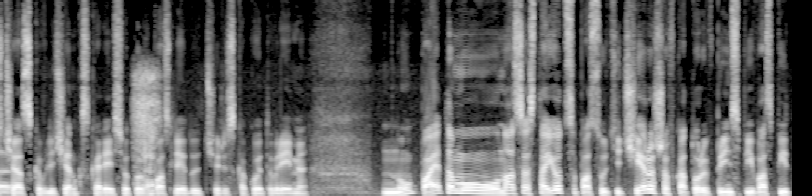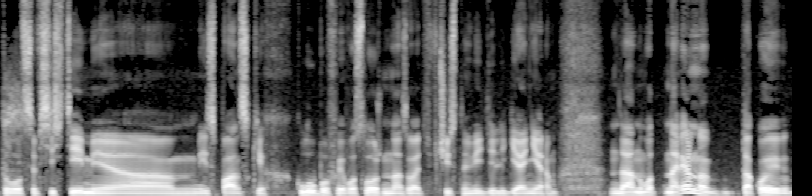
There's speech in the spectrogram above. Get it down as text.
да. сейчас Ковличенко, скорее всего, тоже последует через какое-то время. Ну, поэтому у нас остается, по сути, Черышев, который, в принципе, и воспитывался в системе э, испанских клубов. Его сложно назвать в чистом виде легионером. Да, ну вот, наверное, такой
